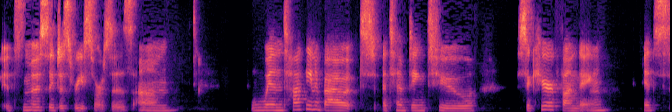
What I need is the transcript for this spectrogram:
it's mostly just resources. Um, when talking about attempting to secure funding, it's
